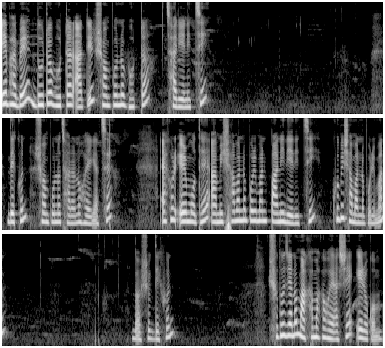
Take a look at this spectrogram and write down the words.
এভাবে দুটো ভুট্টার আটির সম্পূর্ণ ভুট্টা ছাড়িয়ে নিচ্ছি। দেখুন, সম্পূর্ণ ছাড়ানো হয়ে গেছে। এখন এর মধ্যে আমি সামান্য পরিমাণ পানি দিয়ে দিচ্ছি। খুবই সামান্য পরিমাণ। দর্শক, দেখুন। শুধু যেন মাখা মাখা হয়ে আসে এরকম।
